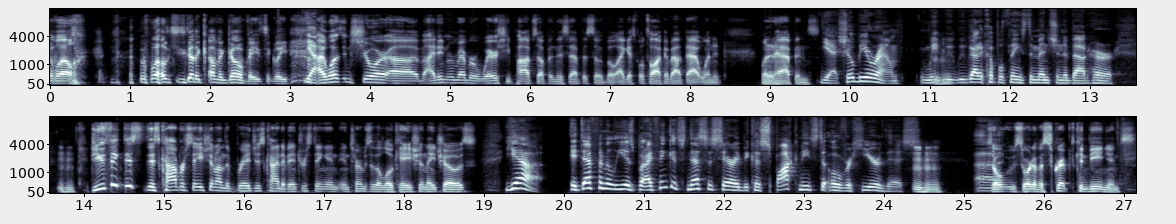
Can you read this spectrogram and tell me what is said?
well well she's gonna come and go basically yeah i wasn't sure um, i didn't remember where she pops up in this episode but i guess we'll talk about that when it when it happens yeah she'll be around we, mm-hmm. we have got a couple things to mention about her mm-hmm. do you think this this conversation on the bridge is kind of interesting in, in terms of the location they chose yeah it definitely is but i think it's necessary because spock needs to overhear this mm-hmm. uh, so it was sort of a script convenience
